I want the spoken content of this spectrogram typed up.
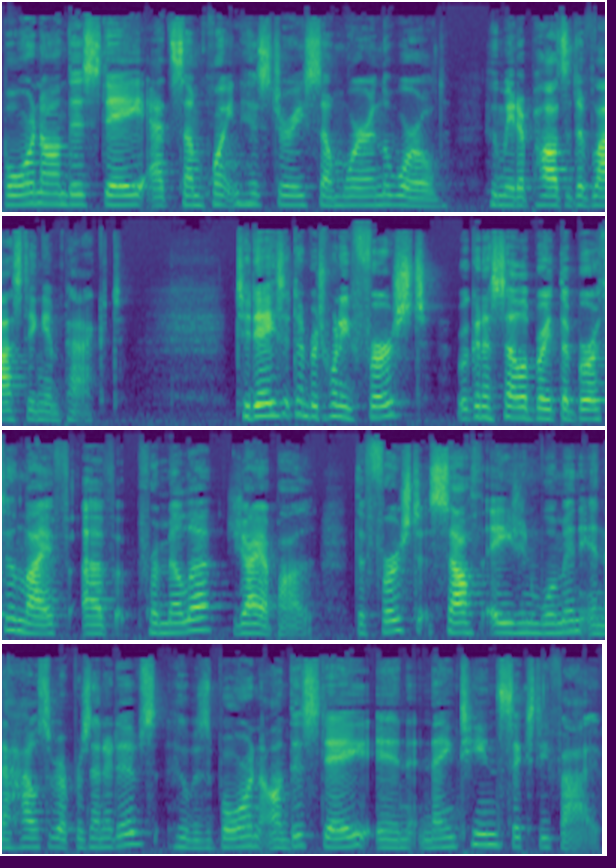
born on this day at some point in history somewhere in the world who made a positive, lasting impact. Today, September 21st, we're going to celebrate the birth and life of Pramila Jayapal, the first South Asian woman in the House of Representatives who was born on this day in 1965.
